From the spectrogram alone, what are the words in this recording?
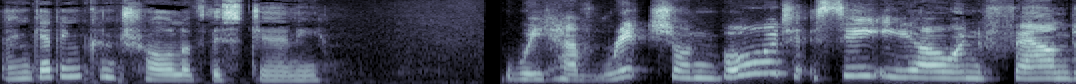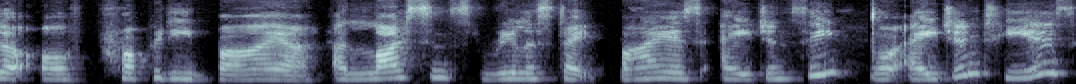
and get in control of this journey. We have Rich on board, CEO and founder of Propertybuyer, a licensed real estate buyer's agency or agent, he is,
